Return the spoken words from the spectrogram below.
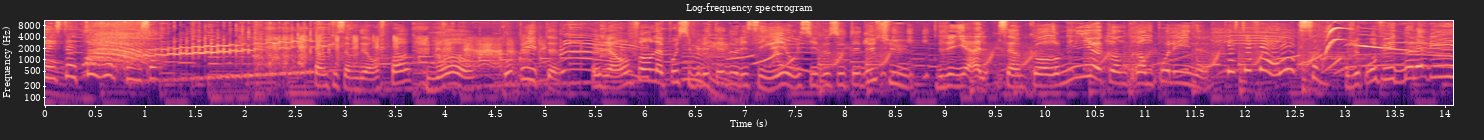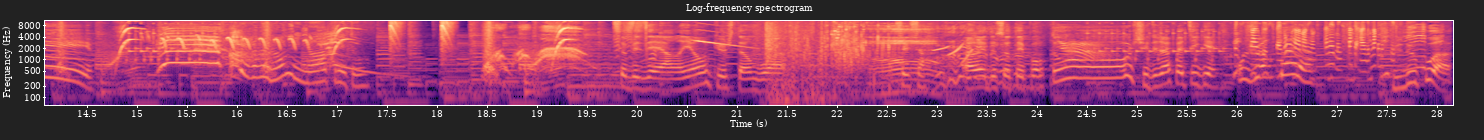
Reste toujours comme ça. Tant que ça me dérange pas. Wow, profite. J'ai enfin la possibilité de l'essayer et aussi de sauter dessus. Génial, c'est encore mieux qu'un trampoline. Qu'est-ce que tu fais, Alex? Je profite de la vie. C'est vraiment mignon après tout. Ce baiser à rien que je t'envoie. C'est ça. Arrête de sauter pour tout. Je suis déjà fatiguée. On joue à quoi là Plus de quoi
